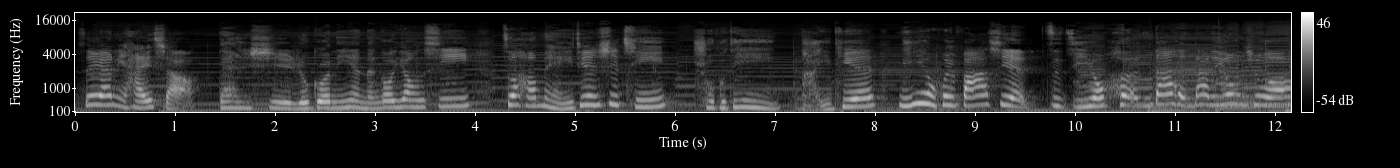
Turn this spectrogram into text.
虽然你还小，但是如果你也能够用心做好每一件事情，说不定哪一天你也会发现自己有很大很大的用处哦。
